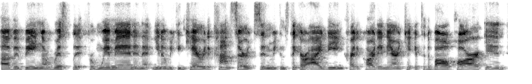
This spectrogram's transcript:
of it being a wristlet for women and that you know we can carry to concerts and we can stick our id and credit card in there and take it to the ballpark and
